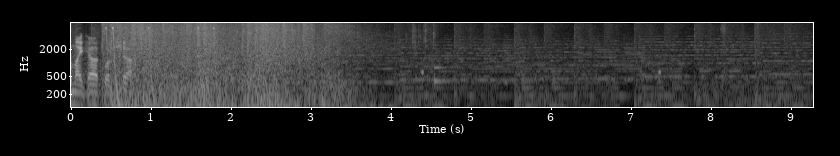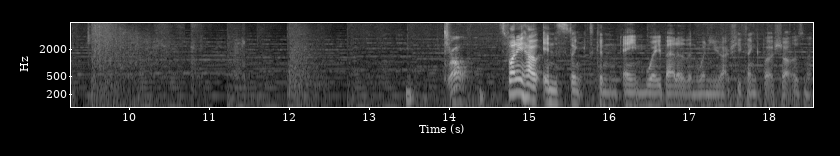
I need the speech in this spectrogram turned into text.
Oh my god, what a shot. Well, It's funny how instinct can aim way better than when you actually think about a shot, isn't it?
